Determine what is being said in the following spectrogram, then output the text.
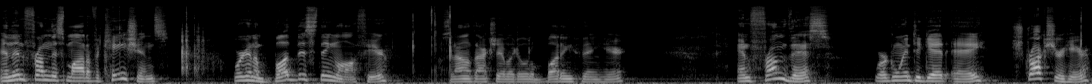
And then from this modifications, we're to bud this thing off here. So now it's actually have like a little budding thing here. And from this, we're going to get a structure here.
